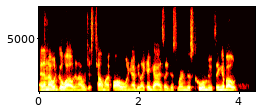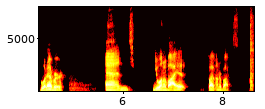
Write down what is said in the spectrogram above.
And then I would go out and I would just tell my following, I'd be like, hey guys, I just learned this cool new thing about whatever and you want to buy it? 500 bucks.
